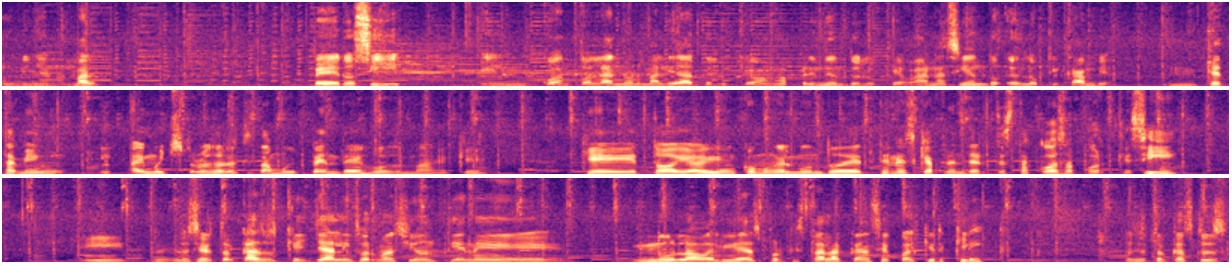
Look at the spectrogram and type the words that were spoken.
un niño normal. Pero sí, en cuanto a la normalidad de lo que van aprendiendo, de lo que van haciendo, es lo que cambia. Mm, Que también hay muchos profesores que están muy pendejos, mae, que, que todavía viven como en el mundo de tenés que aprenderte esta cosa porque sí. Y lo cierto del caso es que ya la información tiene nula validez porque está al alcance de cualquier clic. Lo cierto del caso es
